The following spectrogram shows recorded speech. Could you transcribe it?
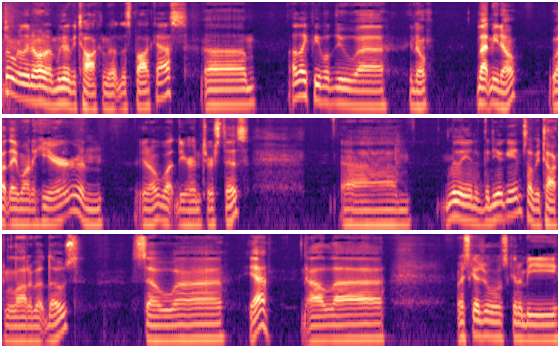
don't really know what I'm going to be talking about in this podcast. Um, I'd like people to, uh, you know, let me know what they want to hear and, you know, what your interest is. Um, really into video games. I'll be talking a lot about those. So, uh, yeah, I'll, uh, my schedule is going to be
